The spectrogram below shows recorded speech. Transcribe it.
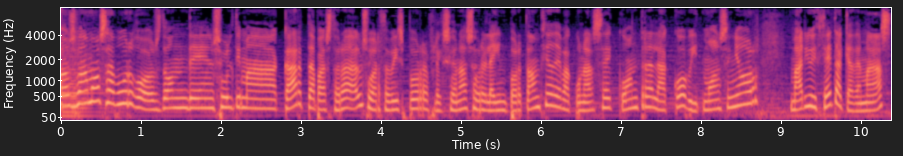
Nos vamos a Burgos, donde en su última carta pastoral su arzobispo reflexiona sobre la importancia de vacunarse contra la COVID. Monseñor Mario Iceta, que además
